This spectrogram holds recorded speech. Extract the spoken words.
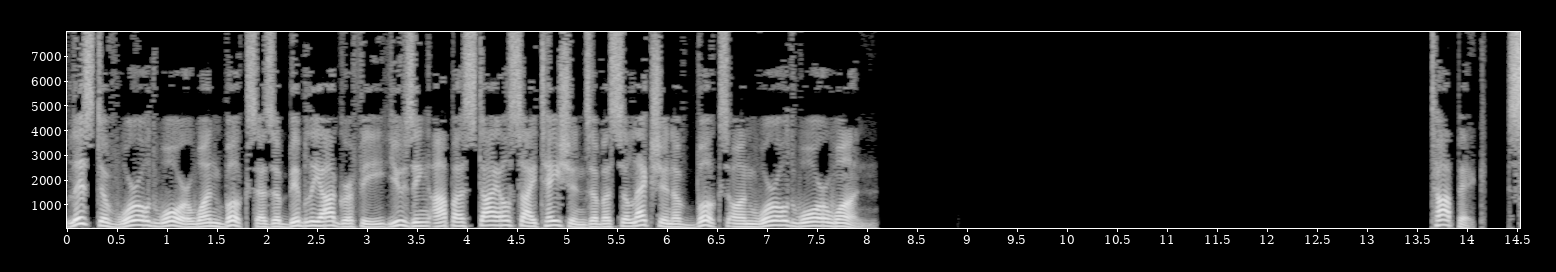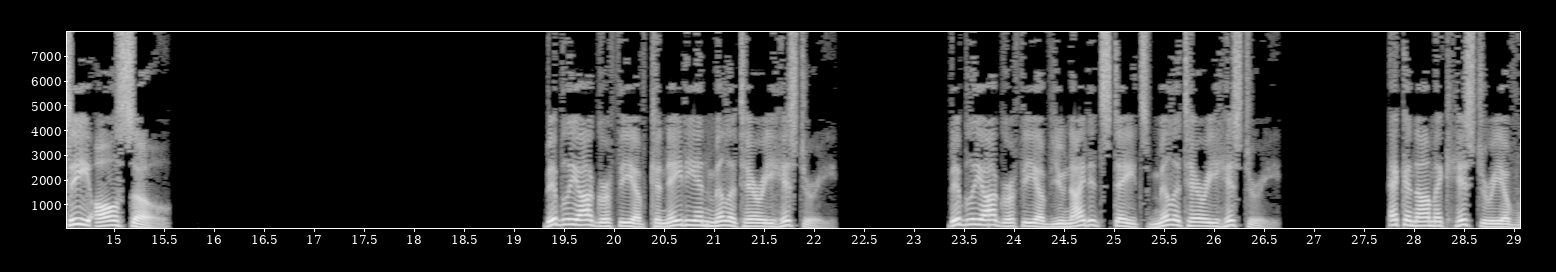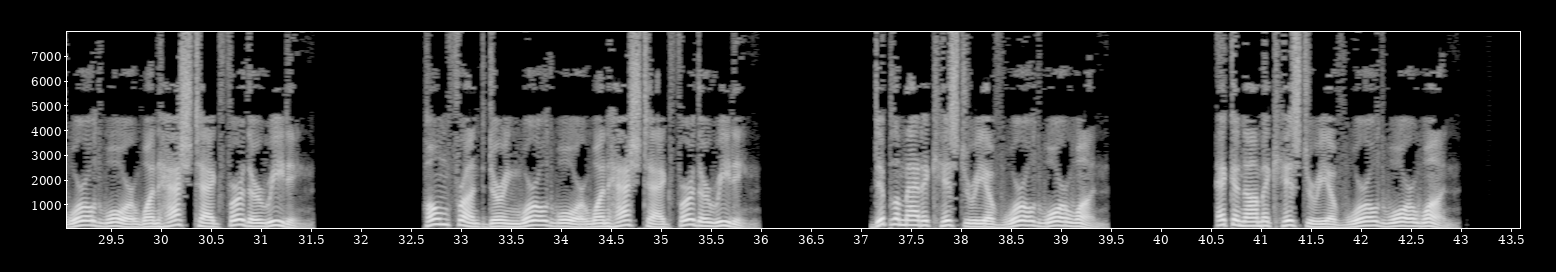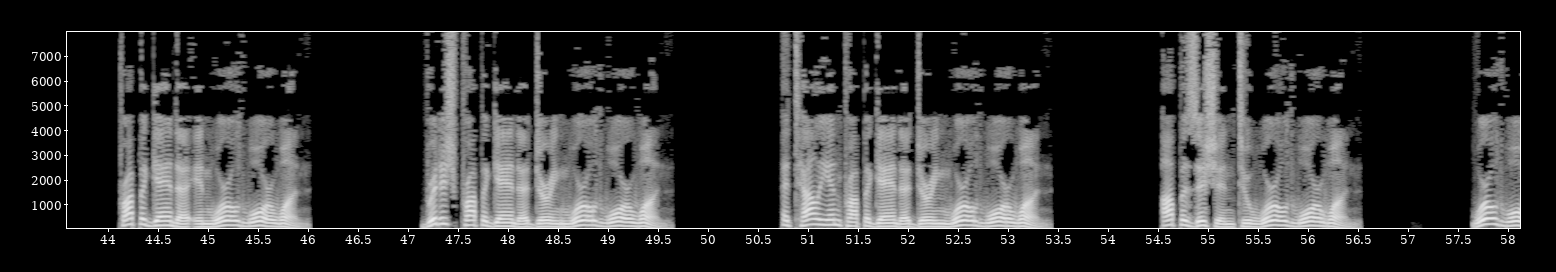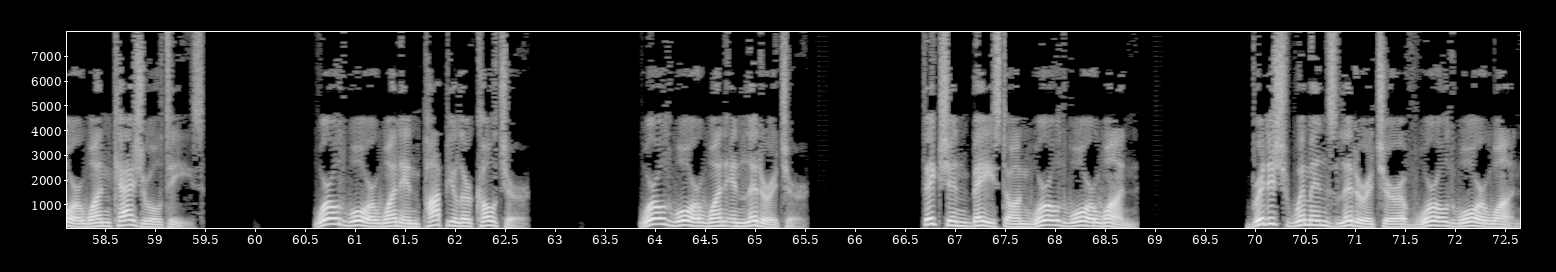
List of World War I books is a bibliography using APA-style citations of a selection of books on World War I. Topic. See also Bibliography of Canadian military history Bibliography of United States military history Economic History of World War I Hashtag Further reading. Home front during World War I Hashtag Further reading. Diplomatic History of World War I Economic History of World War I Propaganda in World War I British propaganda during World War I Italian propaganda during World War I Opposition to World War I World War I casualties. World War I in popular culture. World War I in literature. Fiction based on World War I. British women's literature of World War I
